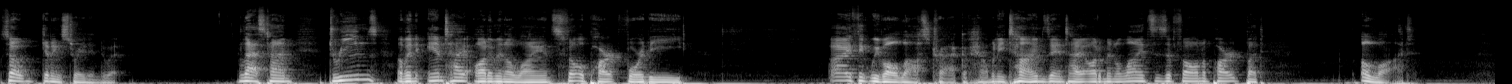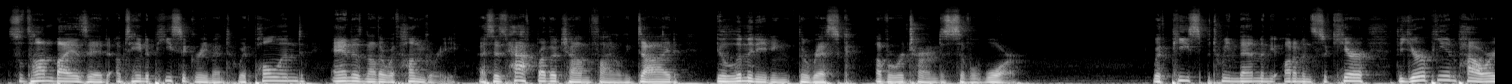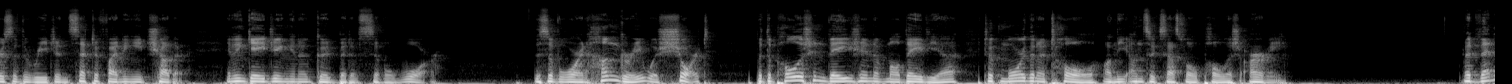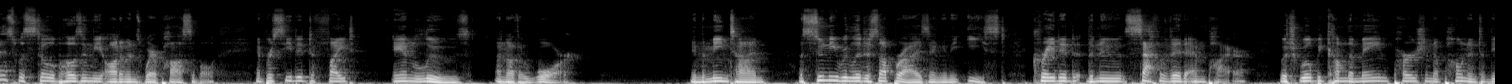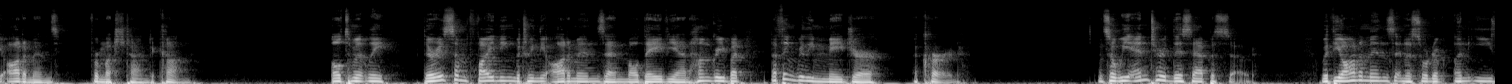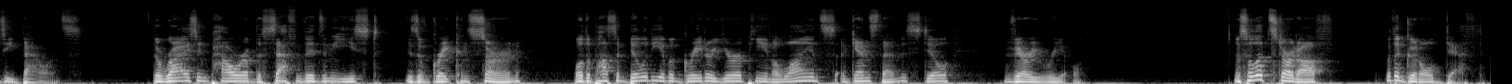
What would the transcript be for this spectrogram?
So, getting straight into it. Last time, dreams of an anti Ottoman alliance fell apart for the I think we've all lost track of how many times anti Ottoman alliances have fallen apart, but a lot. Sultan Bayezid obtained a peace agreement with Poland and another with Hungary, as his half brother Cham finally died, eliminating the risk of a return to civil war. With peace between them and the Ottomans secure, the European powers of the region set to fighting each other and engaging in a good bit of civil war. The civil war in Hungary was short, but the Polish invasion of Moldavia took more than a toll on the unsuccessful Polish army. But Venice was still opposing the Ottomans where possible, and proceeded to fight and lose another war. In the meantime, a Sunni religious uprising in the east created the new Safavid Empire, which will become the main Persian opponent of the Ottomans for much time to come. Ultimately, there is some fighting between the Ottomans and Moldavia and Hungary, but nothing really major occurred. And so we entered this episode with the Ottomans in a sort of uneasy balance. The rising power of the Safavids in the east is of great concern, while the possibility of a greater European alliance against them is still very real. And so let's start off with a good old death.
